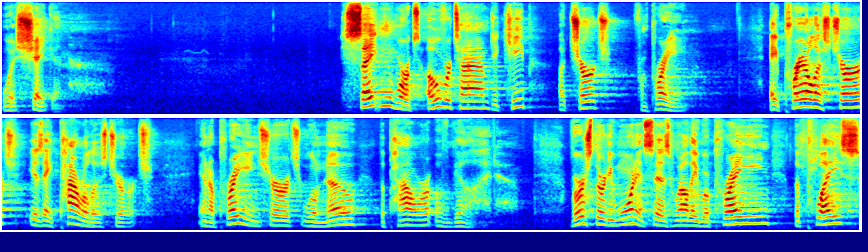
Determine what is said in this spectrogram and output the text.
was shaken. Satan works overtime to keep a church from praying. A prayerless church is a powerless church, and a praying church will know the power of God. Verse 31, it says, While they were praying, the place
